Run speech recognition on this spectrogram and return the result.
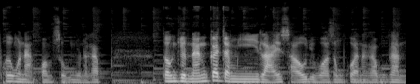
เพิ่มขนาดความสูงอยู่นะครับ ตรงจุดนั้นก็จะมีหลายเสาอยู่พอสมควรนะครับทุกท่าน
